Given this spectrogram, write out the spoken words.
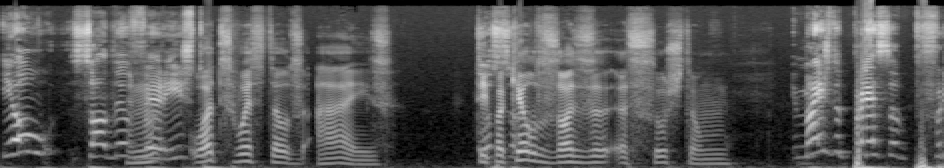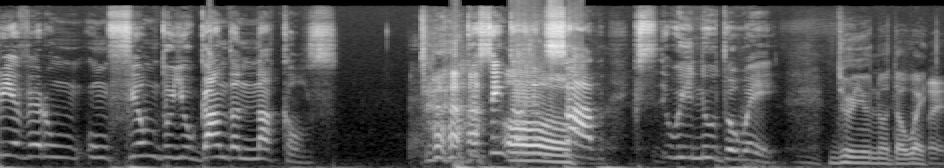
Eu só devo ver isto. What's with those eyes? Tipo, só- aqueles olhos assustam-me. Mais depressa preferia ver um, um filme do Ugandan Knuckles. Porque assim toda a Oh. gente sabe que we knew the way. Do you know the way? Bem.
